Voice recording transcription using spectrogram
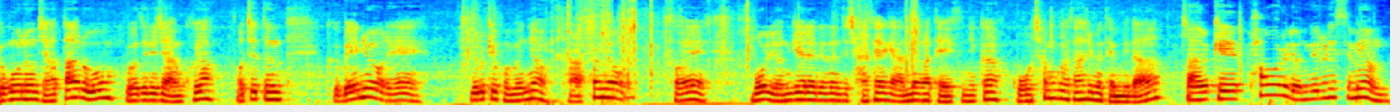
요거는 제가 따로 보여드리지 않고요. 어쨌든 그 매뉴얼에 이렇게 보면요. 다 설명서에 뭘 연결해야 되는지 자세하게 안내가 되어 있으니까 그거 참고해서 하시면 됩니다. 자, 이렇게 파워를 연결을 했으면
